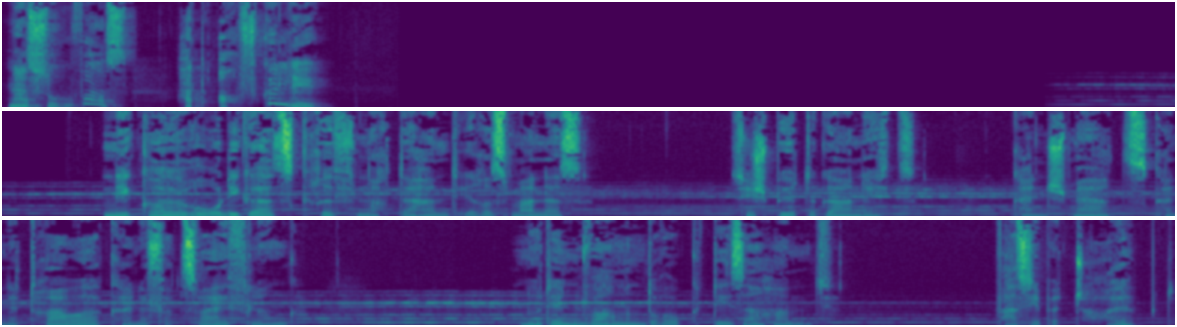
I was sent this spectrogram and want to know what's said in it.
Na sowas. Hat aufgelegt. Nicole Rodigers griff nach der Hand ihres Mannes. Sie spürte gar nichts. Keinen Schmerz, keine Trauer, keine Verzweiflung. Nur den warmen Druck dieser Hand. War sie betäubt?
